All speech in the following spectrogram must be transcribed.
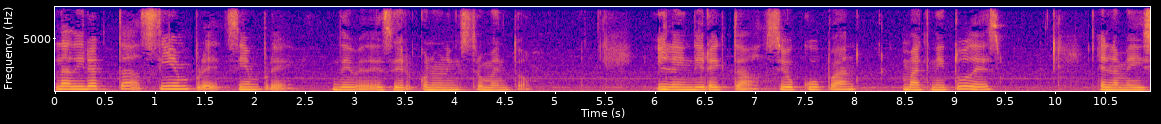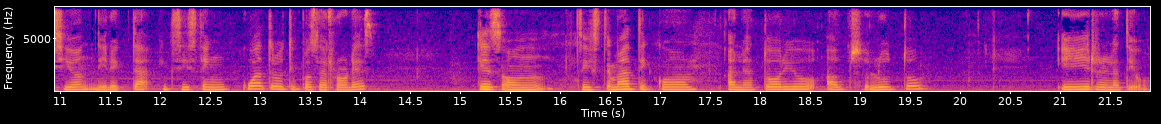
La directa siempre, siempre debe de ser con un instrumento. Y la indirecta se ocupan magnitudes en la medición directa existen cuatro tipos de errores que son sistemático, aleatorio, absoluto y relativo.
